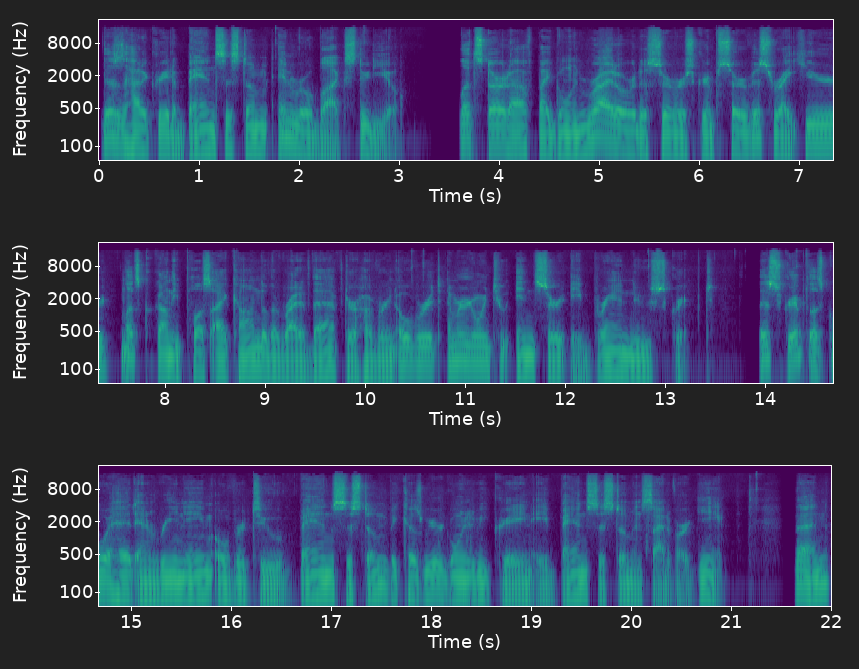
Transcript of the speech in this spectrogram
This is how to create a ban system in Roblox Studio. Let's start off by going right over to server script service right here. Let's click on the plus icon to the right of that after hovering over it, and we're going to insert a brand new script. This script, let's go ahead and rename over to ban system because we are going to be creating a ban system inside of our game. Then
